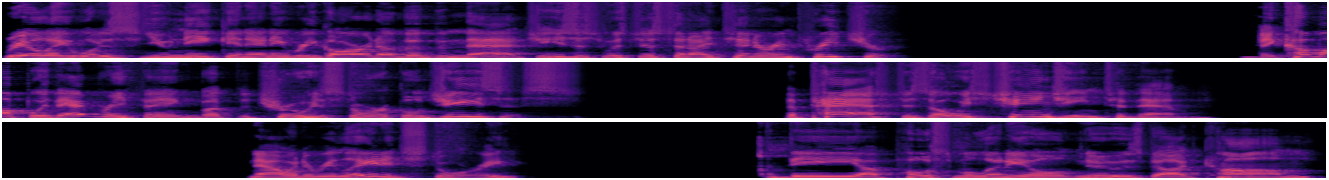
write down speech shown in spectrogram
really was unique in any regard other than that. Jesus was just an itinerant preacher. They come up with everything but the true historical Jesus. The past is always changing to them. Now, in a related story, the uh, postmillennialnews.com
